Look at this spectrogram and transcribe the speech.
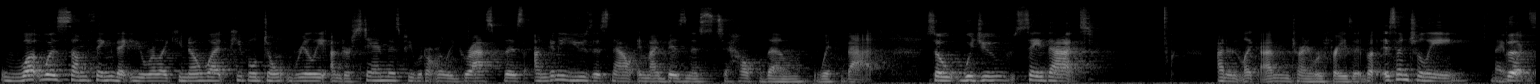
what was something that you were like, you know what, people don't really understand this, people don't really grasp this. I'm gonna use this now in my business to help them with that. So would you say that? I don't like. I'm trying to rephrase it, but essentially, Like the what's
